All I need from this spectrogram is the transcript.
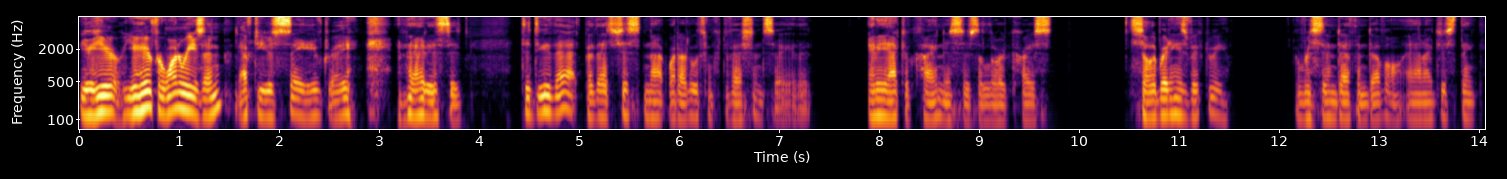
You're here. You're here for one reason after you're saved, right? And that is to to do that. But that's just not what our Lutheran confessions say. That any act of kindness is the Lord Christ celebrating His victory over sin, death, and devil. And I just think,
